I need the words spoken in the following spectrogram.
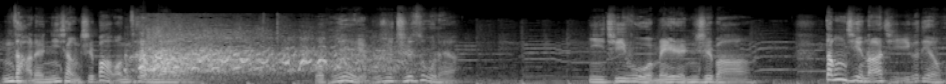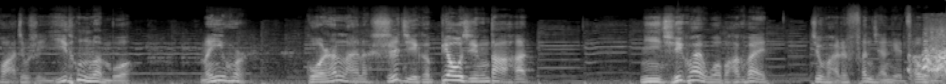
你咋的？你想吃霸王餐吗？我朋友也不是吃素的呀。你欺负我没人是吧？当即拿起一个电话，就是一通乱拨。没一会儿，果然来了十几个彪形大汉，你七块我八块，就把这饭钱给凑上了。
